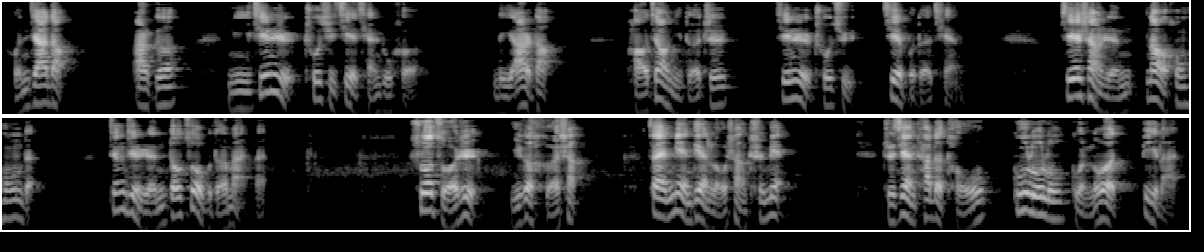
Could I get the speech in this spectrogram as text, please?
浑家道：“二哥，你今日出去借钱如何？”李二道：“好叫你得知，今日出去借不得钱，街上人闹哄哄的。”经纪人都做不得买卖。说昨日一个和尚在面店楼上吃面，只见他的头咕噜噜滚落地来，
